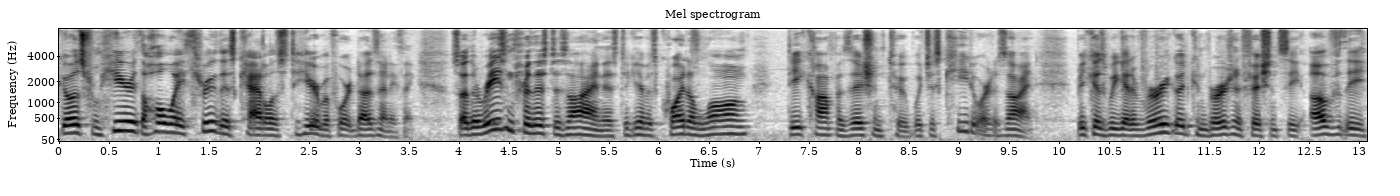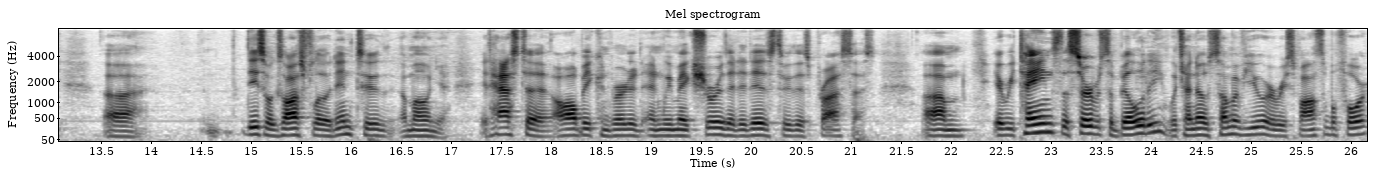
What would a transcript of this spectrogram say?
goes from here the whole way through this catalyst to here before it does anything. So the reason for this design is to give us quite a long decomposition tube, which is key to our design because we get a very good conversion efficiency of the uh, diesel exhaust fluid into ammonia. It has to all be converted and we make sure that it is through this process. Um, it retains the serviceability, which I know some of you are responsible for,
